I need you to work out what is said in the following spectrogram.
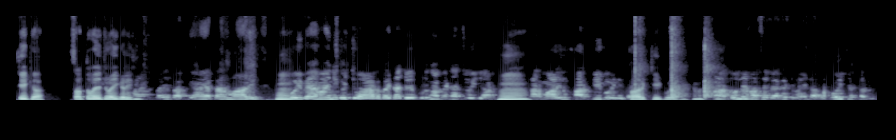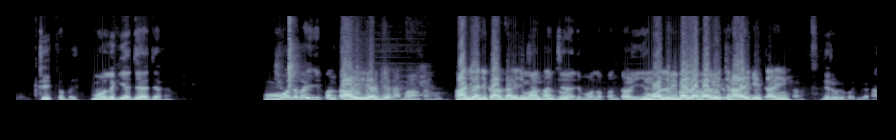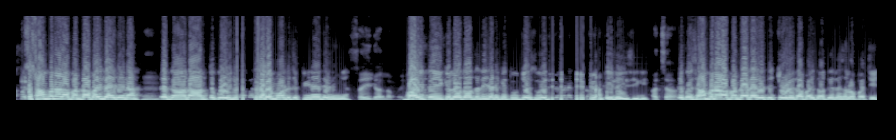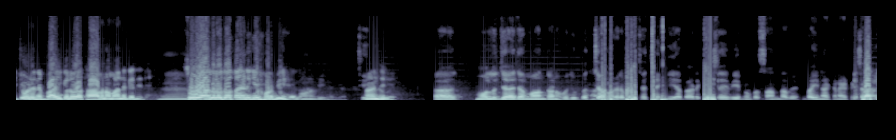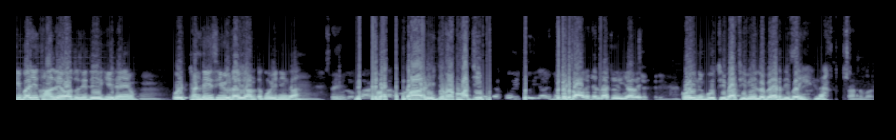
ਠੀਕ ਆ 7 ਵਜੇ ਚਵਾਈ ਕਰੀ ਸੀ। ਬਾਈ ਬਾਕੀ ਆਇਆ ਕਰਮਾਂ ਵਾਲੀ। ਕੋਈ ਵਹਿਮਾ ਹੀ ਨਹੀਂ ਕੋਈ ਜਵਾਕ ਬੈਠਾ ਜੇ ਬੁੜੀਆਂ ਬੈਠਾ ਚੋਈ ਜਾਣ। ਹੂੰ। ਕਰਮਾਂ ਵਾਲੀ ਨੂੰ ਫ਼ਰਕ ਹੀ ਕੋਈ ਨਹੀਂ ਫ਼ਰਕ ਹੀ ਕੋਈ ਨਹੀਂ ਹਨਾ ਹਾਂ ਦੋਨੇ ਪਾਸੇ ਬਹਿ ਕੇ ਚਵਾਈ ਲਾਓ ਕੋਈ ਚੱਕਰ ਨਹੀਂ। ਠੀਕ ਆ ਬਈ। ਮੁੱਲ ਕੀ ਅੱਜ ਅੱਜ ਆ ਫਿਰ? ਮੁੱਲ ਬਾਈ ਜੀ 45000 ਰੁਪਏ ਕਰ। ਮਾਨ ਤਾਂ ਹੋ ਹਾਂਜੀ ਹਾਂਜੀ ਕਰ ਦਾਂਗੇ ਜੀ ਮਾਨਤਾਨ ਜੇ ਅੱਜ ਮੁੱਲ 45000 ਮੁੱਲ ਵੀ ਬਾਈ ਆਪਾਂ ਵੇਚਣ ਵਾਲਾ ਹੀ ਕੀਤਾ ਜੀ। ਜ਼ਰੂਰ ਹੋ ਜਾਊਗਾ। ਸਾਂਭਣ ਵਾਲਾ ਬੰਦਾ ਬਾਈ ਲੈ ਜੇ ਨਾ ਤੇ ਗਾਂ ਦਾ ਅੰਤ ਕੋਈ ਨਹੀਂ ਬਾਈ ਇਹ ਮੁੱਲ ਚ ਕਿਹਨੇ ਦੇਣੀ ਆ। ਸਹੀ ਗੱਲ ਆ ਬਈ। 22 23 ਕਿਲੋ ਦੁੱਧ ਦੀ ਜਾਨੀ ਕਿ ਦੂਜੇ ਸੂਏ ਦੀ ਉਹਨਾਂ ਨੇ ਗਾਰੰਟੀ ਲਈ ਸੀਗੀ। ਅੱਛਾ। ਤੇ ਕੋਈ ਸਾਂਭਣ ਵਾਲਾ ਬੰਦਾ ਲੈ ਜੇ ਤੇ ਚੋਲੇ ਦਾ ਬਾਈ ਦੁੱਧ ਦੇ ਚਲੋ 25 ਚੋਲੇ ਨੇ 22 ਕਿਲੋ ਦਾ ਥਾਪ ਨਾ ਮੰਨ ਕੇ ਦੇ ਦੇ। ਹੂੰ। 16 ਕਿਲੋ ਦੁੱਧ ਤਾਂ ਜਾਨੀ ਕਿ ਹੁਣ ਵੀ ਹੈਗਾ। ਹੁਣ ਵੀ ਹੈਗਾ। ਹਾਂਜੀ। ਮੁੱਲ ਜਾਇਜ਼ਾ ਮਾਨਤਾਨ ਹੋ ਜੂ ਬੱਚਾ ਮਗਰ ਬੱਚਾ ਚੰਗੀ ਆ ਬੜ ਕਿਸੇ ਵੀਰ ਨੂੰ ਪਸੰਦ ਆਵੇ ਬਾਈ ਨਾਲ ਕਨੈਕਟ ਕਰ ਬਾਕੀ ਬਾਈ ਜੀ ਥਾਂ ਲਿਆ ਤੁਸੀਂ ਦੇਖ ਹੀ ਰਹੇ ਹੋ। ਕੋਈ ਠੰਡੀ ਸੀਲ ਦਾ ਵੀ ਅੰਤ ਕੋਈ ਨਹੀਂਗਾ ਸਹੀ। ਕਾੜੀ ਜਿਵੇਂ ਮਰਜ਼ੀ ਕੋਈ ਚੋਈ ਜਾਵੇ ਬਾਈ। ਜਾਗ ਜੱਲਾ ਚੋਈ ਜਾਵੇ। ਚੱਕਰੀ ਨਹੀਂ। ਕੋਈ ਨਹੀਂ ਬੂਥੀ ਬਾਥੀ ਵੇਖ ਲੋ ਬੈਠਦੀ ਬਾਈ। ਧੰਨਵਾਦ।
